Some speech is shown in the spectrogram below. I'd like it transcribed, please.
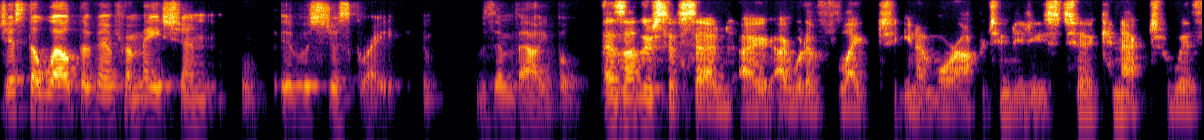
just a wealth of information. It was just great It was invaluable. As others have said, I, I, would have liked, you know, more opportunities to connect with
